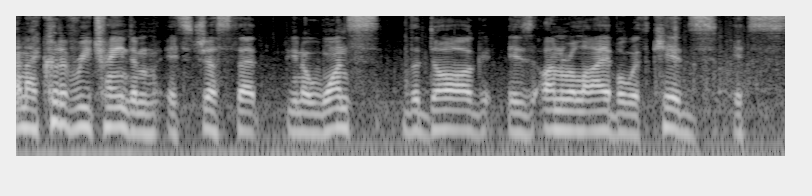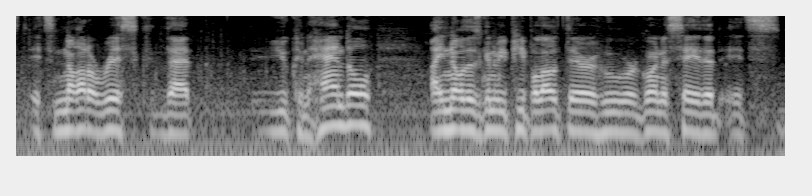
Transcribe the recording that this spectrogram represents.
and I could have retrained him. It's just that you know once the dog is unreliable with kids, it's it's not a risk that you can handle. I know there's going to be people out there who are going to say that it's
